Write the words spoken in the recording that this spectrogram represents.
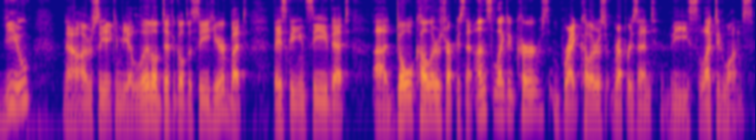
view. Now, obviously, it can be a little difficult to see here, but basically you can see that uh, dull colors represent unselected curves, bright colors represent the selected ones.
